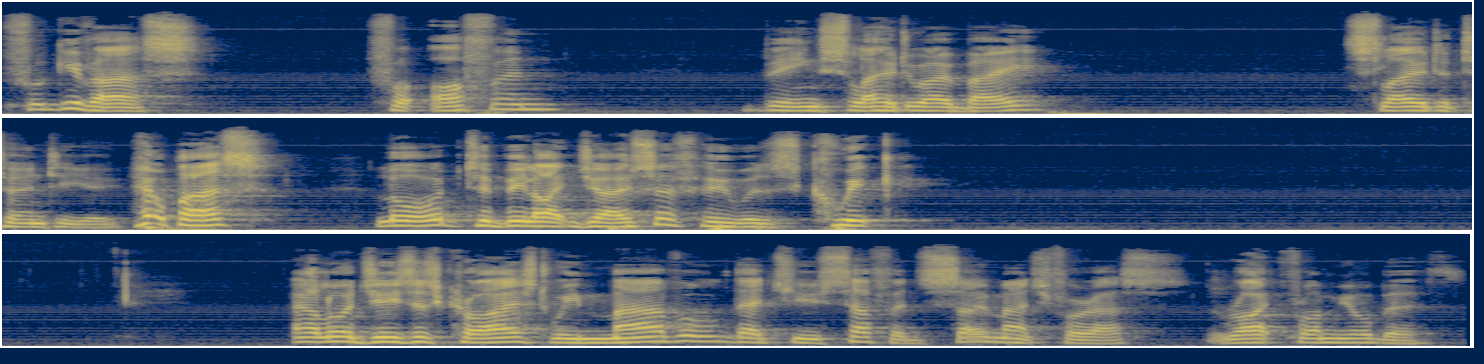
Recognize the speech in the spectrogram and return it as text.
forgive us for often being slow to obey slow to turn to you. Help us, Lord, to be like Joseph, who was quick. Our Lord Jesus Christ, we marvel that you suffered so much for us right from your birth.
